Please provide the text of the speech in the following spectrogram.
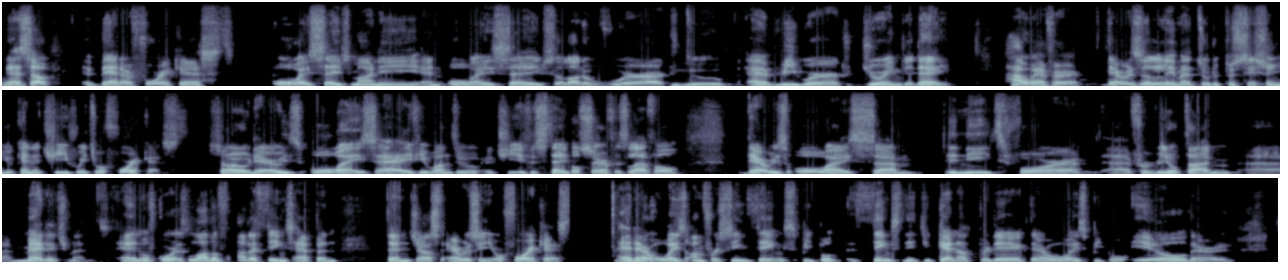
yeah so a better forecast always saves money and always saves a lot of work mm-hmm. to uh, rework during the day however there is a limit to the precision you can achieve with your forecast so there is always uh, if you want to achieve a stable service level there is always um, the need for uh, for real time uh, management, and of course, a lot of other things happen than just errors in your forecast. And there are always unforeseen things, people things that you cannot predict. There are always people ill. There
